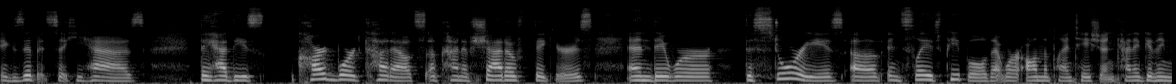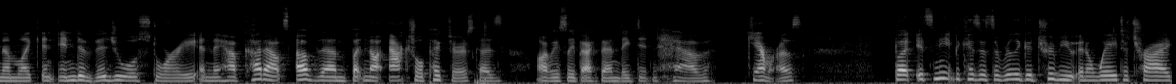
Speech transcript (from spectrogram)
exhibits that he has, they had these cardboard cutouts of kind of shadow figures, and they were the stories of enslaved people that were on the plantation, kind of giving them like an individual story. And they have cutouts of them, but not actual pictures, because obviously back then they didn't have cameras. But it's neat because it's a really good tribute and a way to try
